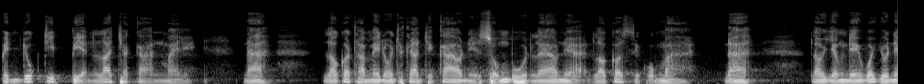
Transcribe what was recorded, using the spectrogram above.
เป็นยุคที่เปลี่ยนราชการใหม่นะเราก็ทำให้หลวงรัชกาลที่เก้าเนี่ยสมบูรณ์แล้วเนี่ยเราก็สึกออกมานะเรายังในว่าอยู่ใน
